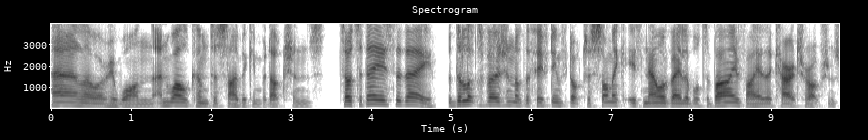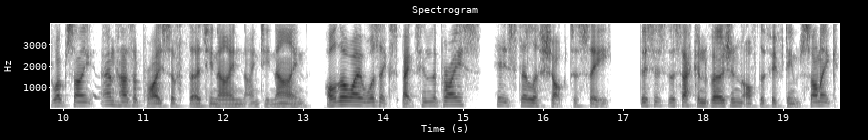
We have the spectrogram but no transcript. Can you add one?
Hello everyone and welcome to Cyberking Productions. So today is the day. The deluxe version of the 15th Doctor Sonic is now available to buy via the Character Options website and has a price of $39.99. Although I was expecting the price, it's still a shock to see. This is the second version of the 15th Sonic,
